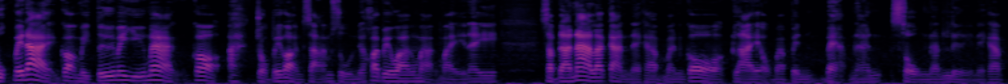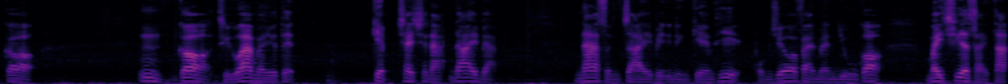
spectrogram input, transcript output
บุกไม่ได้ก็ไม่ตื้อไม่ยื้อมาก ก็อะจบไปก่อน 3-0 เดี๋ยวค่อยไปวางหมากใหม่ใน สัปดาห์หน้าละกันนะครับ มันก็กลายออกมาเป็นแบบนั้นทรงนั้นเลยนะครับก็ อืมก็ถือว่าแมนยูเต็ดเก็บชัยชนะได้แบบน่าสนใจเป็นอีกหนึ่งเกมที่ผมเชื่อว่าแฟนแมนยูก็ไม่เชื่อสายตา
